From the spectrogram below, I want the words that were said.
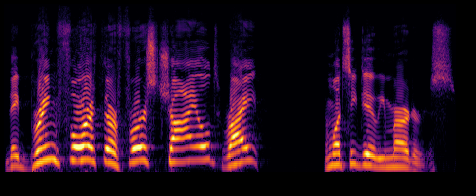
They bring forth their first child, right? And what's he do? He murders.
